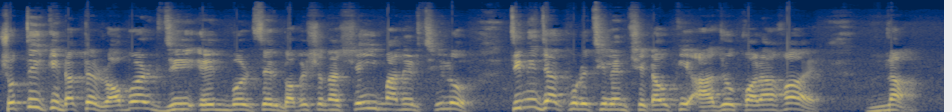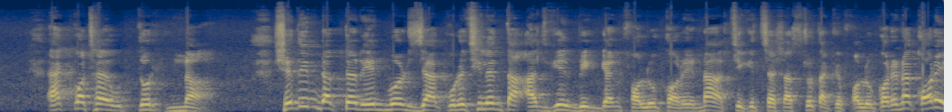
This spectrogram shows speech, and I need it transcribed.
সত্যিই কি ডক্টর রবার্ট জি এডওয়ার্ডসের গবেষণা সেই মানের ছিল? তিনি যা করেছিলেন সেটাও কি আজও করা হয়? না। এক কথায় উত্তর, না। সেদিন ডক্টর এডওয়ার্ডস যা করেছিলেন তা আজকের বিজ্ঞান ফলো করে না, চিকিৎসা শাস্ত্র তাকে ফলো করে না, করে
